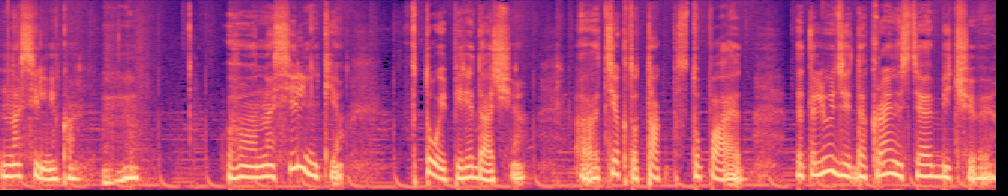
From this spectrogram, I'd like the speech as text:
насильника. Угу. Насильники в той передаче, э, те, кто так поступает, это люди до крайности обидчивые.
